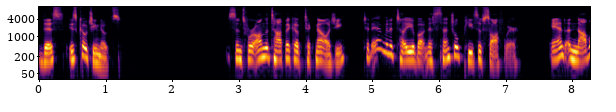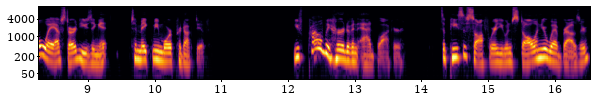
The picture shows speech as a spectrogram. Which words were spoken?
This is Coaching Notes. Since we're on the topic of technology, today I'm going to tell you about an essential piece of software and a novel way I've started using it to make me more productive. You've probably heard of an ad blocker. It's a piece of software you install on your web browser,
